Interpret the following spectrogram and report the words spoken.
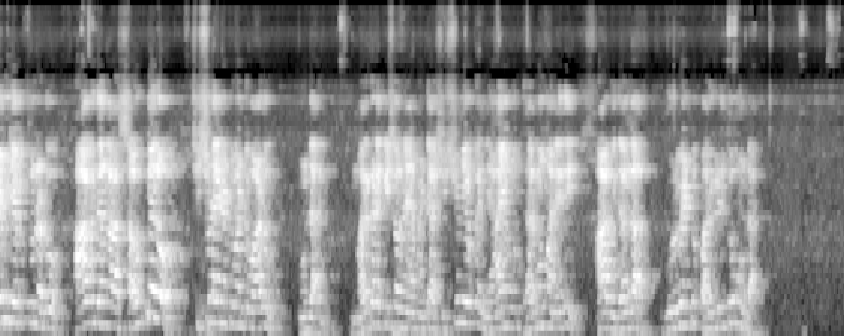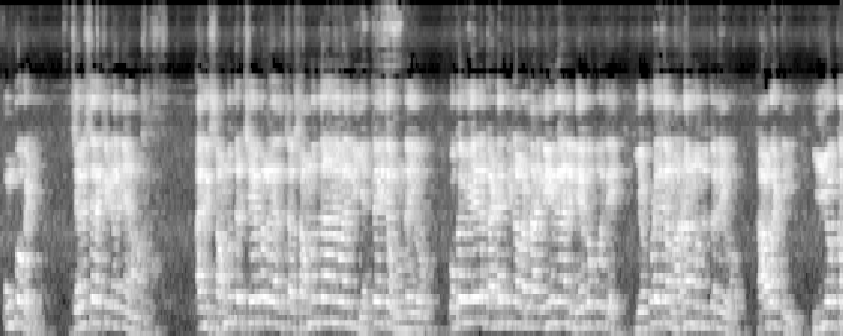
ఏం చెప్తున్నాడో ఆ విధంగా ఆ సంజ్ఞలో శిష్యుడైనటువంటి వాడు ఉండాలి. మరకడ కిషోర్ న్యాయం అంటే ఆ శిష్యుని యొక్క న్యాయం ధర్మం అనేది ఆ విధంగా గురువెంటూ పరిగెడుతూ ఉండాలి. ఇంకొకటి జలచర క్రీడ నియమం అది సముద్ర చేపలు సముద్రాన్ని వదిలి ఎట్లయితే ఉండయో ఒకవేళ గడ్డ కింద పడతా నీరు కానీ లేకపోతే ఎప్పుడైతే మరణం పొందుతున్నాయో కాబట్టి ఈ యొక్క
